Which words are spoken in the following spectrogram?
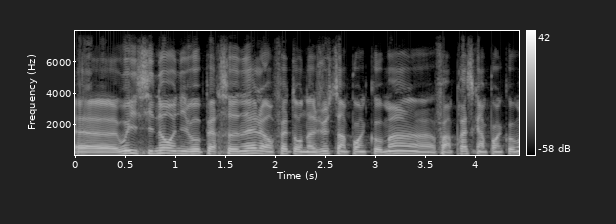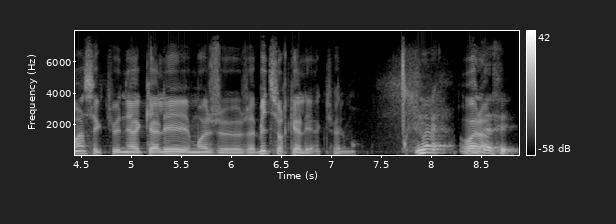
oui, sinon au niveau personnel, en fait, on a juste un point commun, enfin presque un point commun, c'est que tu es né à Calais et moi j'habite sur Calais actuellement. Ouais, voilà. tout à fait.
